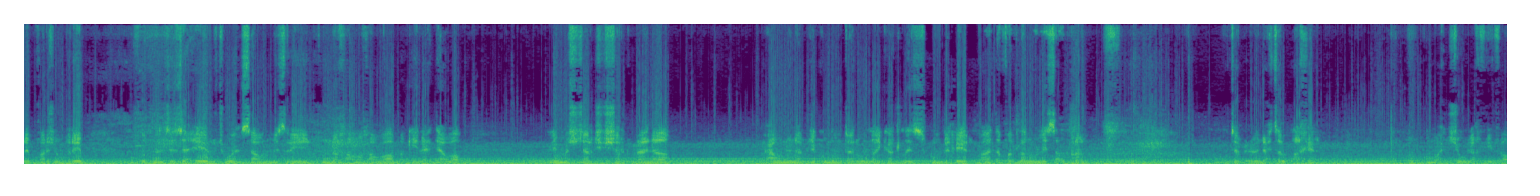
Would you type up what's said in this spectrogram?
المغرب خارج المغرب وخدنا الجزائر وتوانسة والمصريين كنا خوا خوا ما كاين عداوه اللي ما اشتركش يشارك معنا. عاونونا ب les commentaires واللايكات الله يجزيكم بخير. وهذا فضلا وليس امرا تابعونا حتى الاخير نقوم واحد الجولة خفيفة.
